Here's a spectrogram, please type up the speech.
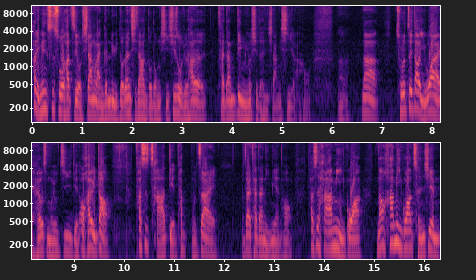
它里面是说它只有香兰跟绿豆，但其他很多东西，其实我觉得它的菜单并没有写得很详细啦，吼。嗯，那除了这道以外，还有什么有记忆点？哦，还有一道，它是茶点，它不在。不在菜单里面哈，它是哈密瓜，然后哈密瓜呈现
